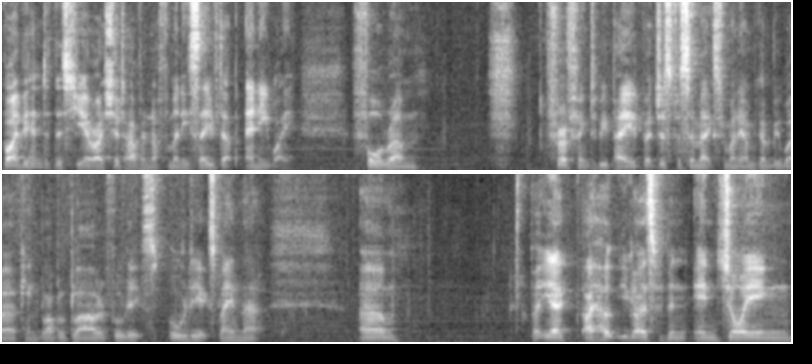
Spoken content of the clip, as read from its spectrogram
by the end of this year I should have enough money saved up anyway for um, for everything to be paid, but just for some extra money I'm going to be working, blah blah blah, I've already, already explained that. Um, but yeah, I hope you guys have been enjoying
